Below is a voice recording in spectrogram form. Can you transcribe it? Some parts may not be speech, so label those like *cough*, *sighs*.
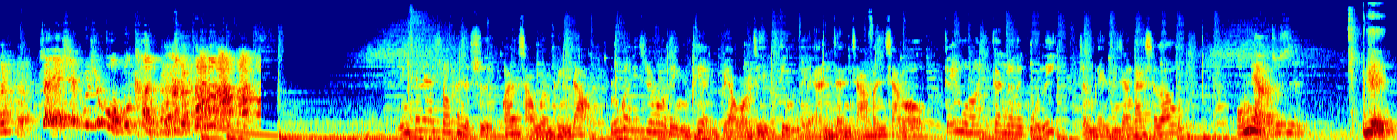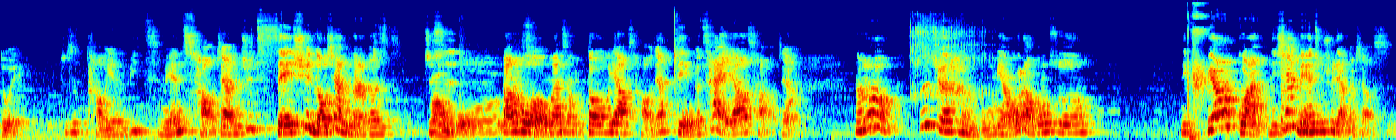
您现在收看的是关晓文频道。如果你喜欢我的影片，不要忘记订阅、按赞、加分享哦，给予我们更多的鼓励。整片即将开始喽！我们两个就是怨怼，就是讨厌彼此，每天吵架。你去谁去楼下拿个就是包括外送都要吵架，点个菜也要吵架。然后就是觉得很不妙。我老公说：“你不要管，你现在每天出去两个小时，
